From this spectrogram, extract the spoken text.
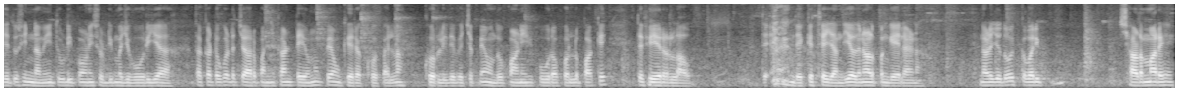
ਜੇ ਤੁਸੀਂ ਨਵੀਂ ਤੂੜੀ ਪਾਉਣੀ ਤੁਹਾਡੀ ਮਜਬੂਰੀ ਆ, ਤਾਂ ਘੱਟੋ ਘੱਟ 4-5 ਘੰਟੇ ਉਹਨੂੰ ਭਿਉਂ ਕੇ ਰੱਖੋ ਪਹਿਲਾਂ। ਖੁਰਲੀ ਦੇ ਵਿੱਚ ਭਿਉਂ ਦਿਓ, ਪਾਣੀ ਪੂਰਾ ਫੁੱਲ ਪਾ ਕੇ ਤੇ ਫੇਰ ਲਾਓ। ਤੇ ਦੇ ਕਿੱਥੇ ਜਾਂਦੀ ਆ, ਉਹਦੇ ਨਾਲ ਪੰਗੇ ਲੈਣਾ। ਨਾਲੇ ਜਦੋਂ ਇੱਕ ਵਾਰੀ ਛੜ ਮਾਰੇ,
